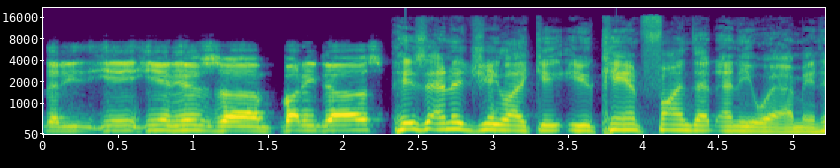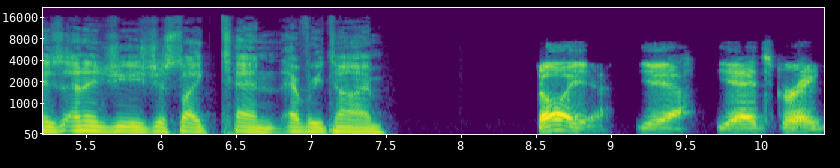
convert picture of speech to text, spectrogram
that he, he he and his uh, buddy does. His energy, like you, you can't find that anywhere. I mean, his energy is just like ten every time. Oh yeah, yeah, yeah. It's great.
